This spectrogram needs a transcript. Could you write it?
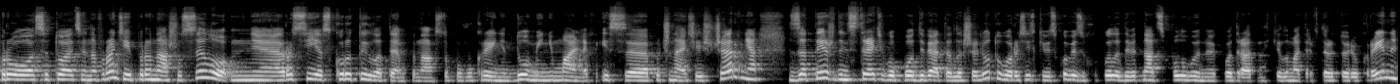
про ситуацію на фронті і про нашу силу е, Росія скоротила темпи наступу в Україні до мінімальних із е, починаючи з червня. За тиждень з 3 по 9 лише лютого російські військові захопили 19,5 квадратних кілометрів території України.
